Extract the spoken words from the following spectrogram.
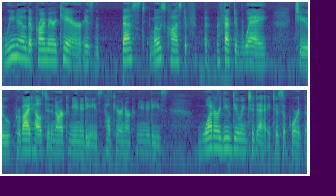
We know that primary care is the best, most cost effective way to provide health in our communities, healthcare in our communities. What are you doing today to support the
